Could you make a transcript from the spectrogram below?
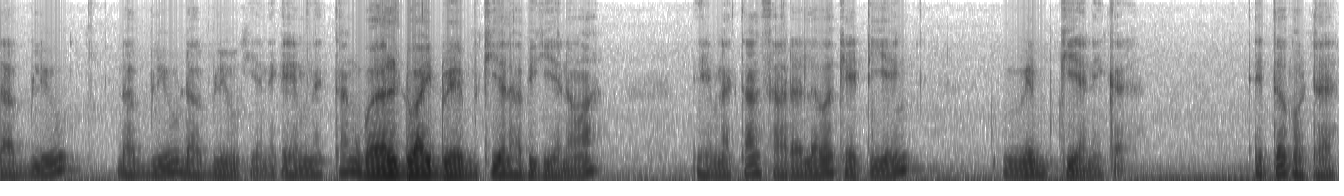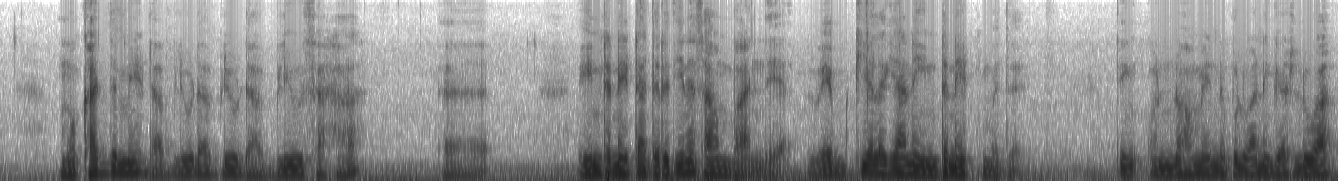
Www කියන එක. එහෙම නැත්තම් වර්ල්ඩ් වයිඩ් වෙබ් කියලා අපි කියනවා. එහෙම නැත්තම් සරලව කෙටියෙන් වෙබ් කියන එක. එතකොට මොකක්ද මේ www සහ ඉන්ටනෙට් අතර තියෙන සම්බන්ධය? වෙබ් කියල ගැන ඉන්ටනෙට්මද ඉතින් ඔන්න හොම එන්න පුළුවනි ගැටලුවක්.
